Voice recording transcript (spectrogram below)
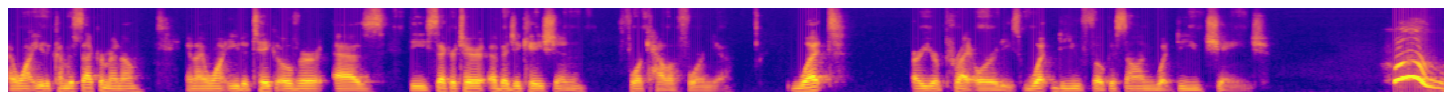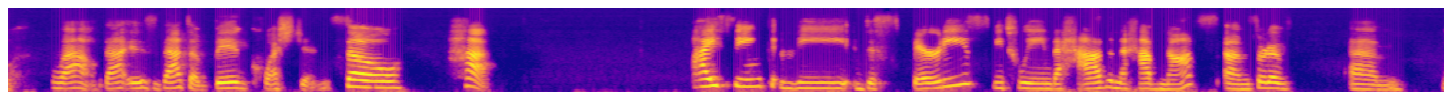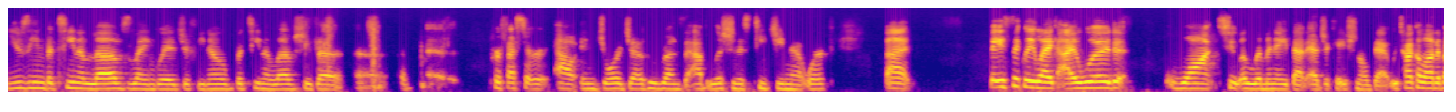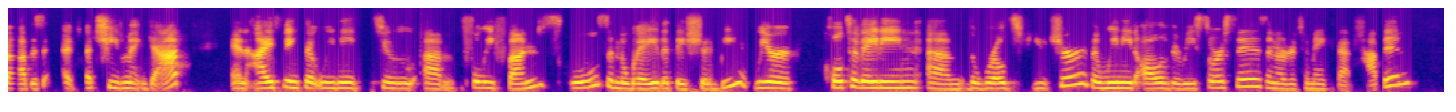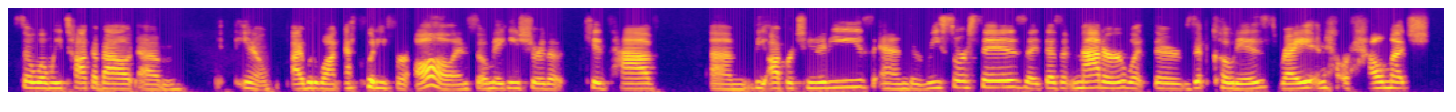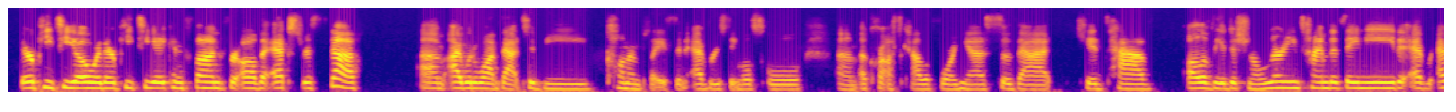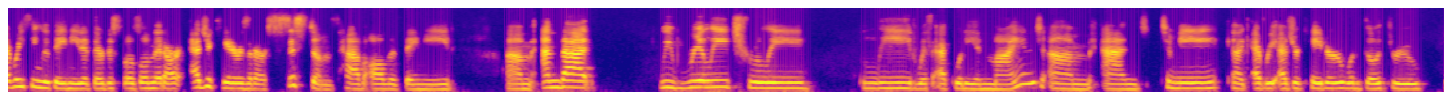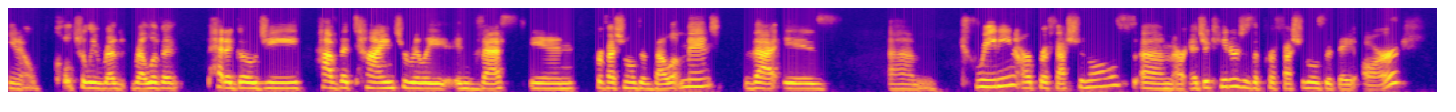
I want you to come to Sacramento and I want you to take over as the Secretary of Education for California. What are your priorities? What do you focus on? What do you change? Whew. Wow, that is that's a big question. So, huh. I think the disparities between the have and the have-nots, um, sort of um, using Bettina Love's language. If you know Bettina Love, she's a, a, a professor out in Georgia who runs the Abolitionist Teaching Network. But basically, like I would want to eliminate that educational debt. We talk a lot about this achievement gap. And I think that we need to um, fully fund schools in the way that they should be. If we are cultivating um, the world's future, then we need all of the resources in order to make that happen. So when we talk about, um, you know, I would want equity for all. And so making sure that kids have um, the opportunities and the resources. It doesn't matter what their zip code is, right? And or how much their PTO or their PTA can fund for all the extra stuff. Um, I would want that to be commonplace in every single school um, across California so that kids have all of the additional learning time that they need, ev- everything that they need at their disposal, and that our educators, that our systems have all that they need. Um, and that we really truly lead with equity in mind. Um, and to me, like every educator would go through, you know, culturally re- relevant pedagogy, have the time to really invest in professional development that is um, treating our professionals, um, our educators as the professionals that they are.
